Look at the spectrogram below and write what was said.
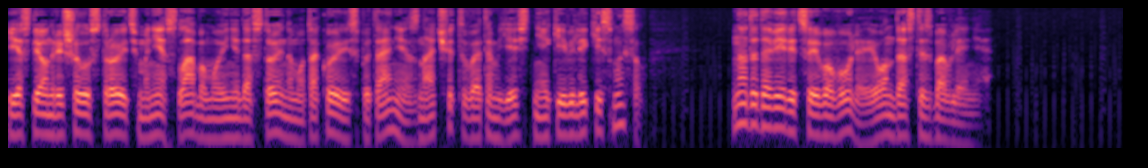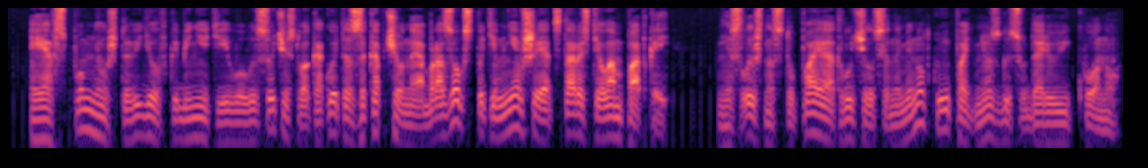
Если он решил устроить мне, слабому и недостойному, такое испытание, значит, в этом есть некий великий смысл. Надо довериться его воле, и он даст избавление. Я вспомнил, что видел в кабинете его высочества какой-то закопченный образок с потемневшей от старости лампадкой. Неслышно ступая, отлучился на минутку и поднес государю икону,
